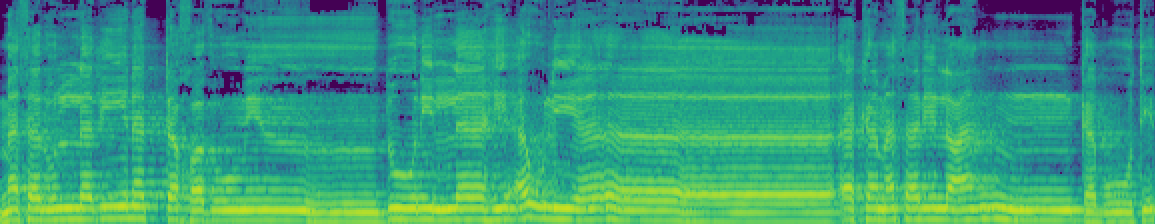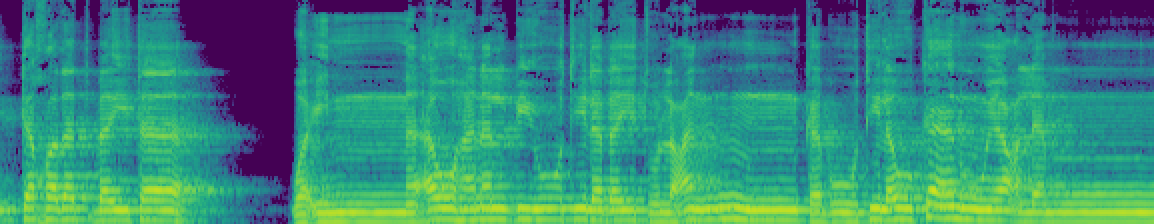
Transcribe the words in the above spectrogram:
مثل الذين اتخذوا من دون الله أولياء كمثل العنكبوت اتخذت بيتا وإن أوهن البيوت لبيت العنكبوت لو كانوا يعلمون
